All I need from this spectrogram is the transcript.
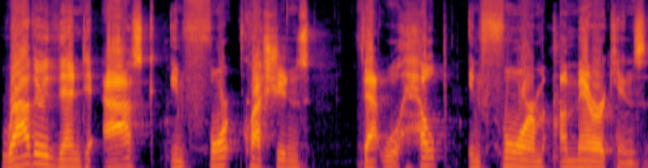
rather than to ask inform questions that will help inform Americans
